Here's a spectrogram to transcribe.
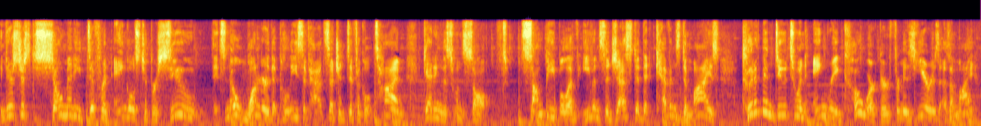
and there's just so many different angles to pursue, it's no wonder that police have had such a difficult time getting this one solved. Some people have even suggested that Kevin's demise could have been due to an angry coworker from his years as a miner.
